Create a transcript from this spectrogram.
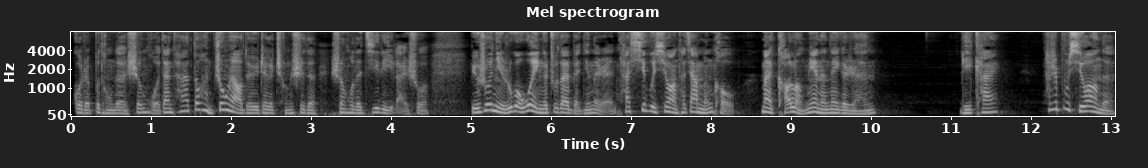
过着不同的生活，但他都很重要。对于这个城市的生活的机理来说，比如说，你如果问一个住在北京的人，他希不希望他家门口卖烤冷面的那个人离开？他是不希望的，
